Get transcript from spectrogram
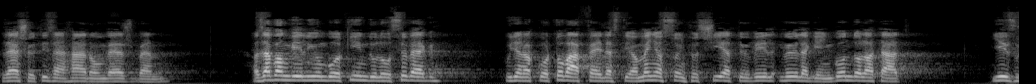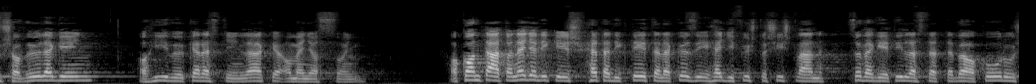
az első 13 versben. Az evangéliumból kiinduló szöveg ugyanakkor továbbfejleszti a menyasszonyhoz siető vőlegény gondolatát, Jézus a vőlegény, a hívő keresztény lelke a menyasszony. A kantát a negyedik és hetedik tétele közé Hegyi Füstös István szövegét illesztette be a kórus,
